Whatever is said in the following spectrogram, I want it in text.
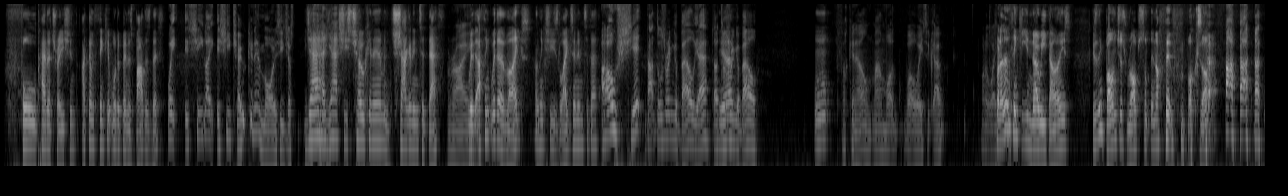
full penetration, I don't think it would have been as bad as this. Wait, is she like, is she choking him or is he just. Yeah, yeah, she's choking him and shagging him to death. Right. With I think with her legs. I think she's legsing him to death. Oh shit, that does ring a bell, yeah. That does Yeah. ring a bell. Mm. Fucking hell, man, what what a way to go. What a way But I don't think you know he dies. Because I think Bond just robs something off him and fucks off.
